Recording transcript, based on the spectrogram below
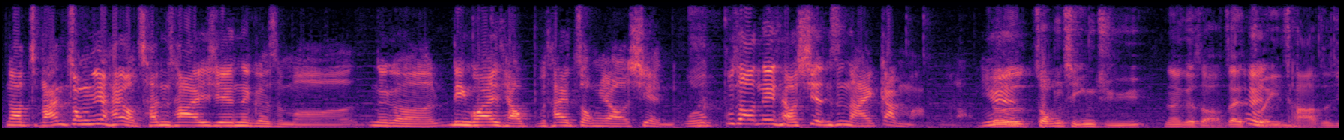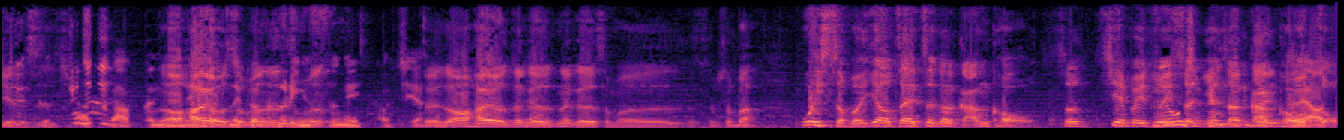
那反正中间还有穿插一些那个什么那个另外一条不太重要线，我不知道那条线是拿来干嘛。因为中情局那个时候在追查这件事，就是然后还有什么克林斯那条线，对，然后还有那个那个什么什么，为什么要在这个港口这戒备最森严的港口走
